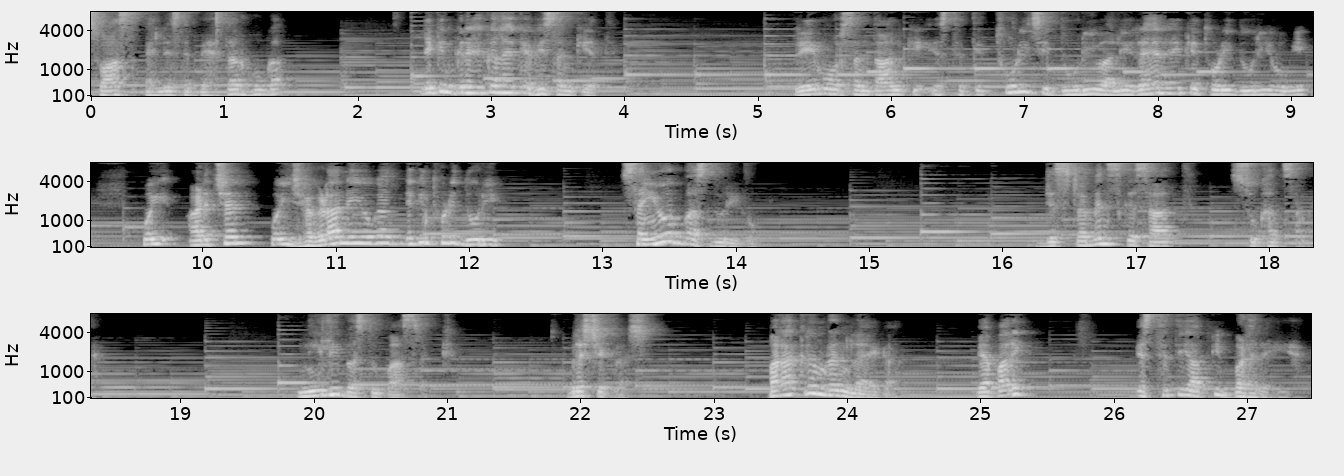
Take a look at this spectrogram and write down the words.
स्वास्थ्य पहले से बेहतर होगा, लेकिन ग्रह कलह के भी संकेत है। प्रेम और संतान की स्थिति थोड़ी सी दूरी वाली, रह रह के थोड़ी दूरी होगी। कोई अड़चन, कोई झगड़ा नहीं होगा, लेकिन थोड़ी दूरी, संयोग बस दूरी होगी। डिस्टरबेंस के साथ सुखद समय। नीली वस्तु पास रखें। वृश्चिक राशि। पराक्रम रंग लाएगा। व्यापारिक स्थिति आपकी बढ़ रही है।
